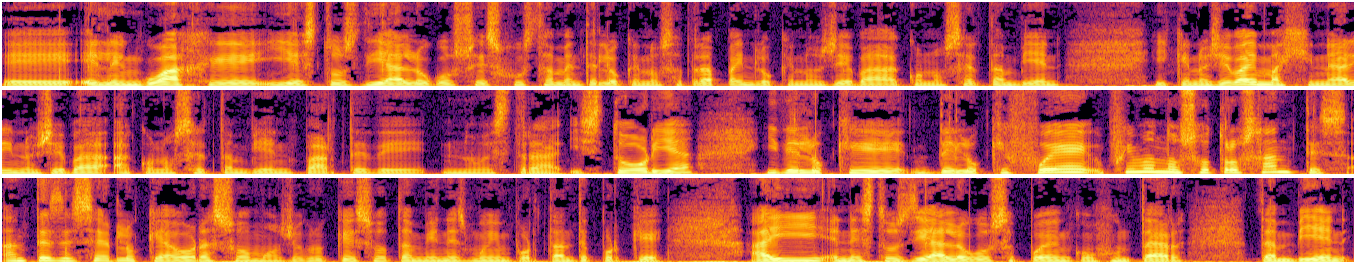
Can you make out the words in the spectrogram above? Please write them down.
eh, el lenguaje y estos diálogos es justamente lo que nos atrapa y lo que nos lleva a conocer también y que nos lleva a imaginar y nos lleva a conocer también parte de nuestra nuestra historia y de lo que de lo que fue fuimos nosotros antes, antes de ser lo que ahora somos. Yo creo que eso también es muy importante porque ahí en estos diálogos se pueden conjuntar también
